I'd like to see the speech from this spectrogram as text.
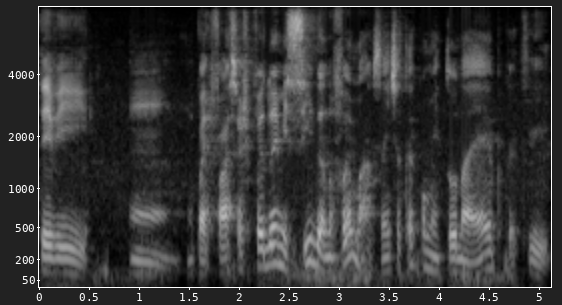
teve um, um prefácio, acho que foi do Emicida, não foi, Marcos? A gente até comentou na época que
